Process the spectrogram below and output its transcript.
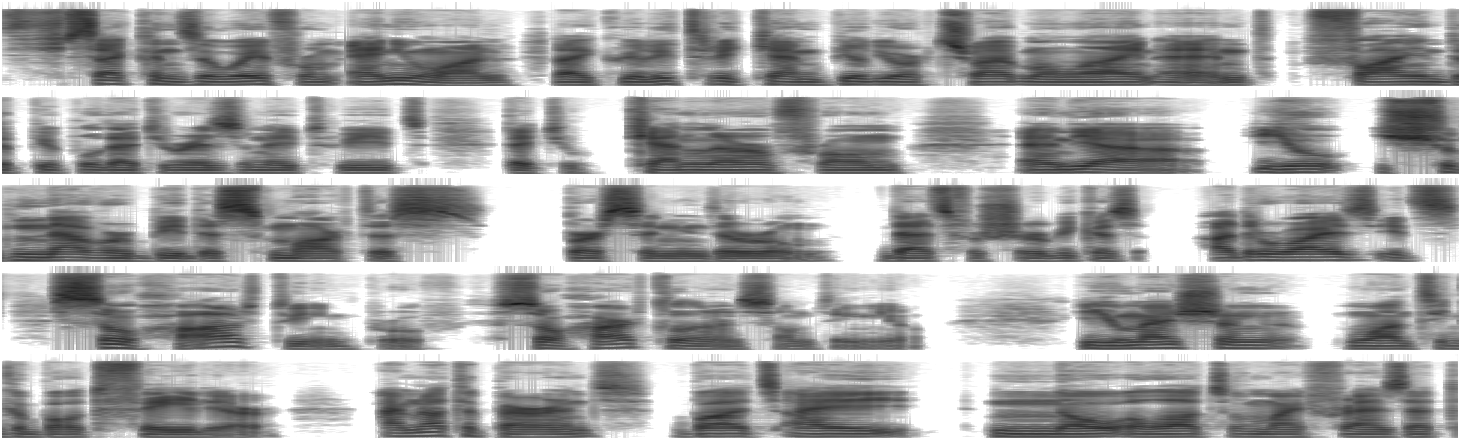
seconds away from anyone. Like we literally can build your tribe online and find the people that you resonate with, that you can learn from. And yeah, you should never be the smartest person in the room. That's for sure. Because otherwise it's so hard to improve, so hard to learn something new. You mentioned one thing about failure. I'm not a parent, but I know a lot of my friends that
